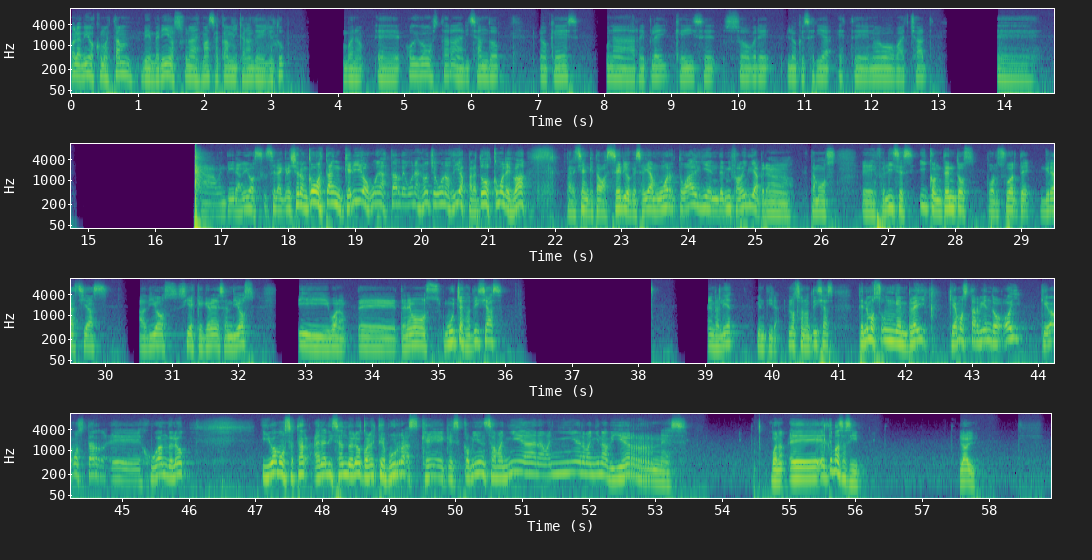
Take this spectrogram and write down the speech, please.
Hola amigos, ¿cómo están? Bienvenidos una vez más acá a mi canal de YouTube. Bueno, eh, hoy vamos a estar analizando lo que es una replay que hice sobre lo que sería este nuevo bachat. Eh... Ah, mentira amigos, se la creyeron. ¿Cómo están queridos? Buenas tardes, buenas noches, buenos días para todos. ¿Cómo les va? Parecían que estaba serio, que se había muerto alguien de mi familia, pero no, no, no. Estamos eh, felices y contentos, por suerte, gracias a Dios, si es que crees en Dios. Y bueno, eh, tenemos muchas noticias. En realidad, mentira, no son noticias. Tenemos un gameplay que vamos a estar viendo hoy, que vamos a estar eh, jugándolo. Y vamos a estar analizándolo con este burras que, que comienza mañana, mañana, mañana viernes. Bueno, eh, el tema es así. LOL.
